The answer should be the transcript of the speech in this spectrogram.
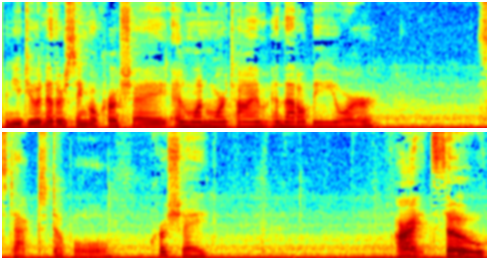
and you do another single crochet and one more time and that'll be your stacked double crochet. All right, so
